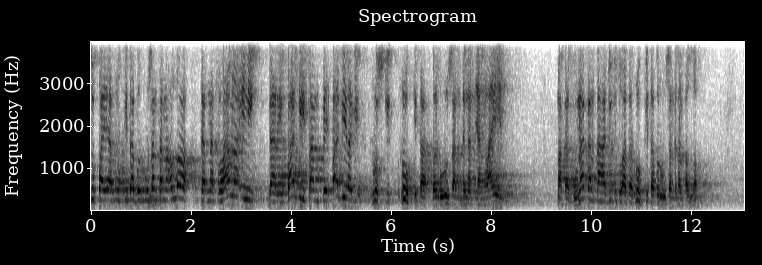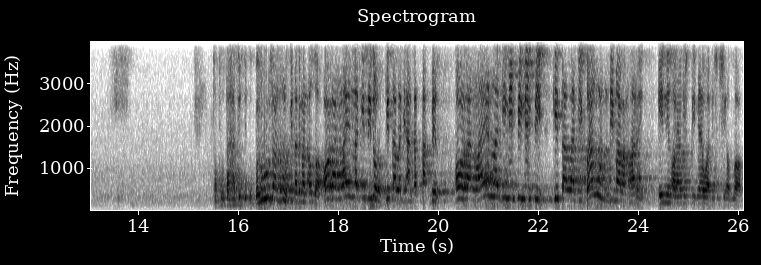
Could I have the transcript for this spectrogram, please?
Supaya ruh kita berurusan sama Allah. Karena selama ini, dari pagi sampai pagi lagi, ruh kita berurusan dengan yang lain. Maka gunakan tahajud itu agar ruh kita berurusan dengan Allah. Waktu tahajud itu berurusan ruh kita dengan Allah. Orang lain lagi tidur, kita lagi angkat takbir. Orang lain lagi mimpi-mimpi, kita lagi bangun di malam hari. Ini orang istimewa di sisi Allah.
